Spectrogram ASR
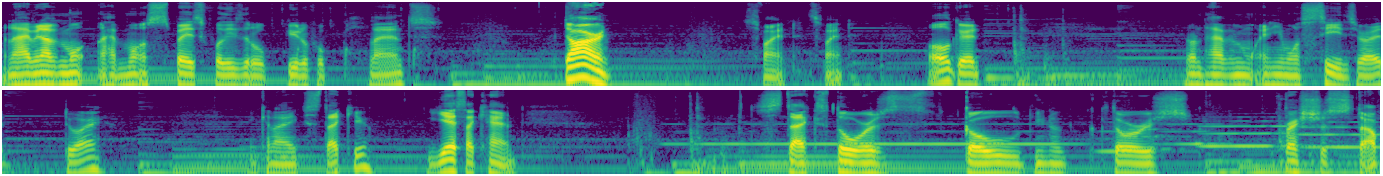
And I have enough more I have more space for these little beautiful plants. Darn! It's fine, it's fine. All good. I don't have any more seeds, right? Do I? And can I stack you? Yes, I can. Stack stores, gold, you know, stores precious stuff.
